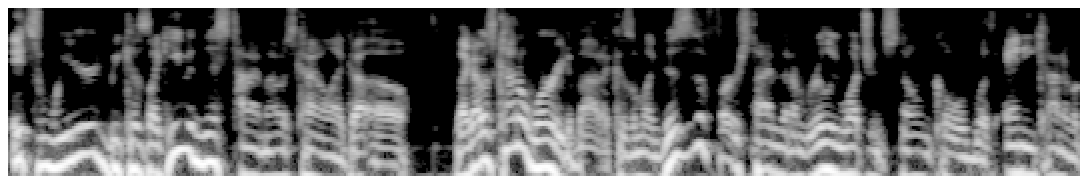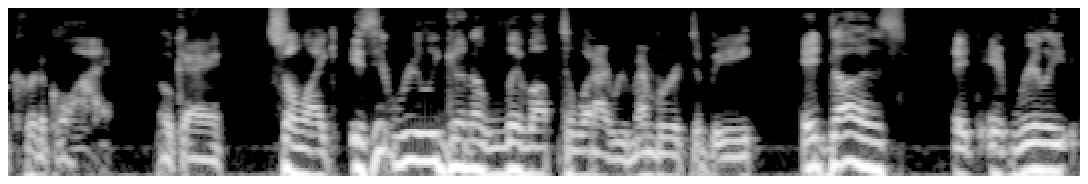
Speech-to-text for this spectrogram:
it's weird because like even this time I was kind of like, uh oh, like I was kind of worried about it because I'm like, this is the first time that I'm really watching Stone Cold with any kind of a critical eye. Okay, so like, is it really gonna live up to what I remember it to be? It does. It it really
